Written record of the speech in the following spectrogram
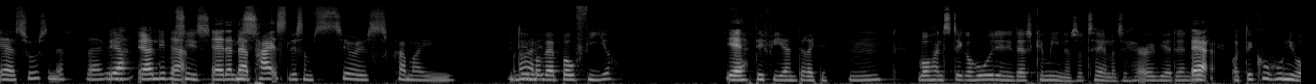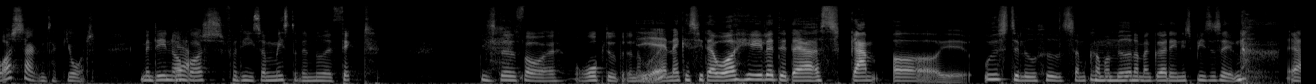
Ja, Susenet-værket. Ja, ja lige præcis. Ja, ja den der Lis- pejs, ligesom Sirius kommer i... Hvornår det må det? være bog 4. Ja, det er firen, det er rigtigt. Mm. Hvor han stikker hovedet ind i deres kamin, og så taler til Harry via den. Ja. ikke? Og det kunne hun jo også sagtens have gjort. Men det er nok Ja. også, fordi så mister den noget effekt. I stedet for at uh, råbe det ud på den her måde. Ja, man kan sige, der er jo også hele det der skam og øh, udstillethed, som kommer mm. med, Mm. når man gør det inde i spisesalen. ja,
